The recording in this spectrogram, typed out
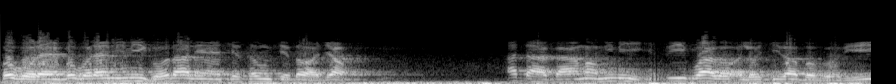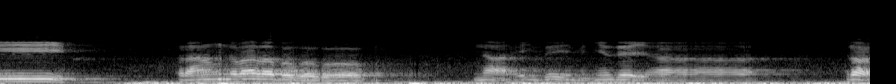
ပုဂ္ဂိုလ်တိုင်းပုဂ္ဂိုလ်တိုင်းမိမိကိုယ်သားလျင်ချစ်ဆုံးဖြစ်သောအကြောင်းအတ္တကာမောမိမိအစည်းပွားကိုအလိုရှိသောပုဂ္ဂိုလ်သည်ပရံတဘာသောပုဂ္ဂိုလ်ကိုနာအိမ်သေးမမြင်သေးရာအဲ့တော့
